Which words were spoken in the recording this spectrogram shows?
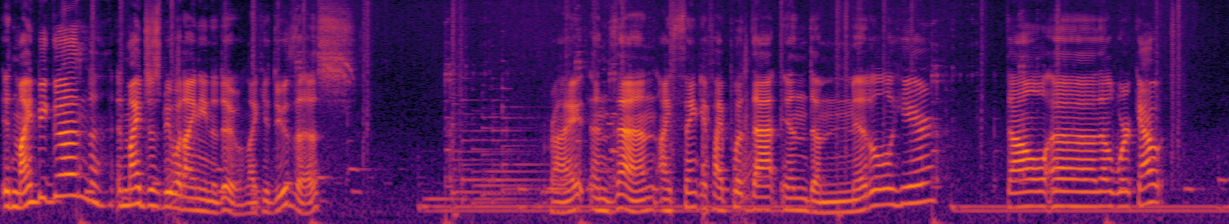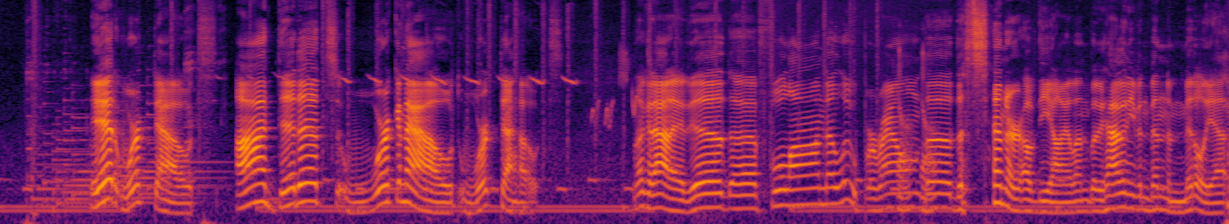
It might be good. It might just be what I need to do. Like, you do this. Right, and then I think if I put that in the middle here, that'll, uh, that'll work out. It worked out. I did it. Working out. Worked out. Look at that. I did a full-on uh, loop around the, the center of the island, but we haven't even been in the middle yet.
